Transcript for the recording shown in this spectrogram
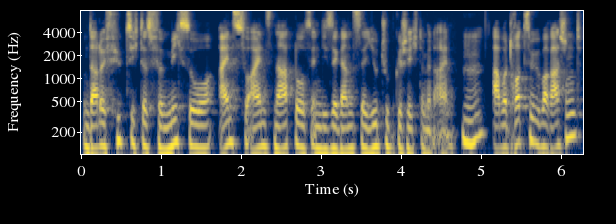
Und dadurch fügt sich das für mich so eins zu eins nahtlos in diese ganze YouTube-Geschichte mit ein. Mhm. Aber trotzdem überraschend,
